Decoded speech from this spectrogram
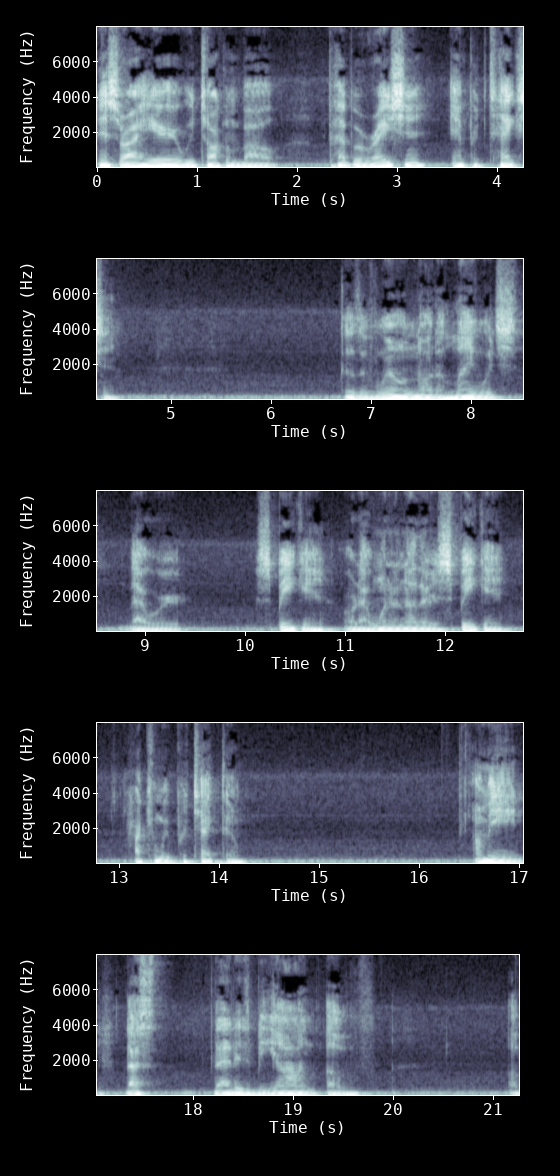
This right here, we talking about preparation and protection. Because if we don't know the language that we're speaking or that one another is speaking, how can we protect them? I mean, that's that is beyond of of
